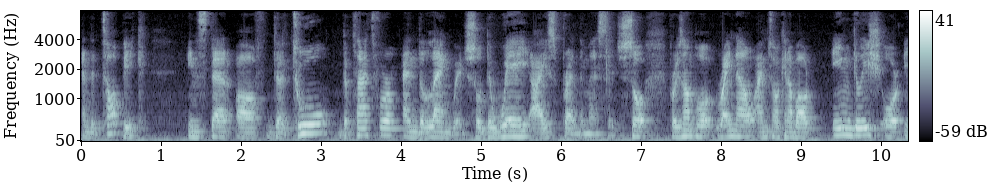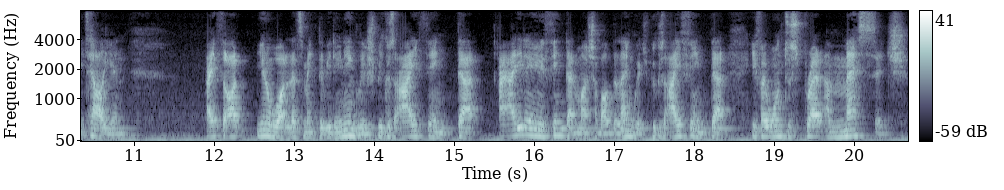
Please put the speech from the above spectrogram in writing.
and the topic instead of the tool, the platform, and the language. So the way I spread the message. So, for example, right now I'm talking about English or Italian. I thought, you know what, let's make the video in English because I think that I, I didn't even think that much about the language because I think that if I want to spread a message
